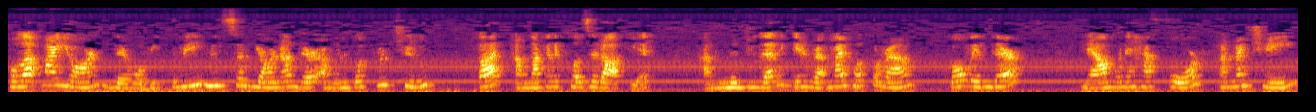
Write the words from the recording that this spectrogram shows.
pull out my yarn. There will be three loops of yarn on there. I'm going to go through two, but I'm not going to close it off yet. I'm going to do that again, wrap my hook around, go in there. Now I'm going to have four on my chain.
